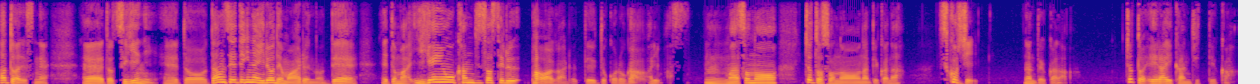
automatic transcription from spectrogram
あとはですね、えっ、ー、と、次に、えっ、ー、と、男性的な色でもあるので、えっ、ー、と、まあ、威厳を感じさせるパワーがあるっていうところがあります。うん、まあ、その、ちょっとその、なんていうかな、少し、なんていうかな、ちょっと偉い感じっていうか、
